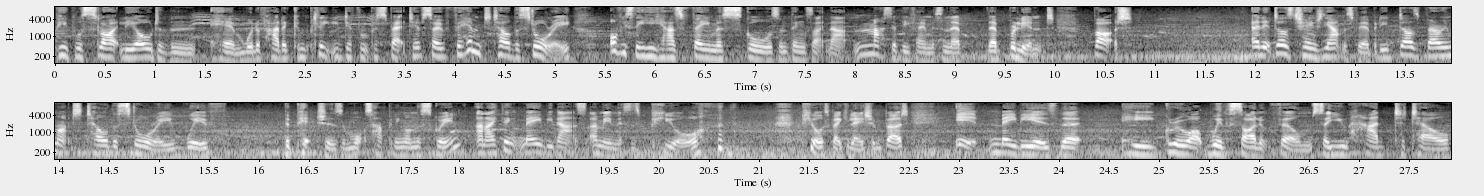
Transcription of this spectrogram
people slightly older than him, would have had a completely different perspective. So for him to tell the story, obviously he has famous scores and things like that, massively famous, and they're they're brilliant. But and it does change the atmosphere, but he does very much tell the story with the pictures and what's happening on the screen. And I think maybe that's I mean, this is pure pure speculation, but it maybe is that he grew up with silent films, so you had to tell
